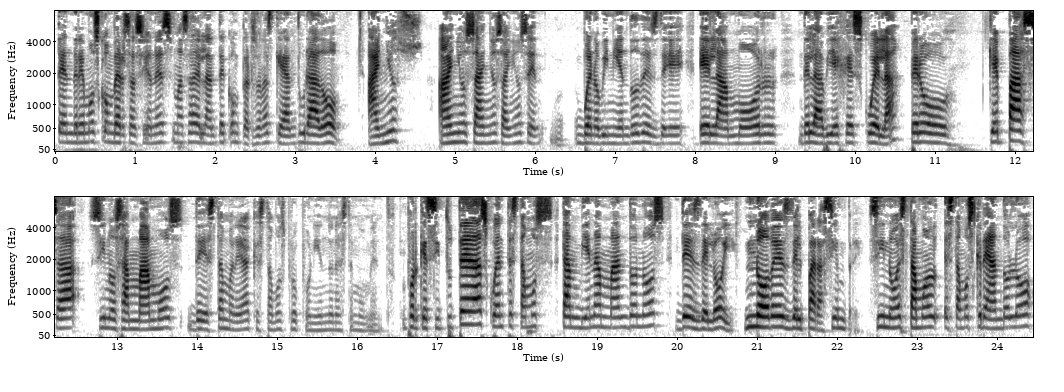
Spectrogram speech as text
tendremos conversaciones más adelante con personas que han durado años, años, años, años, en, bueno, viniendo desde el amor de la vieja escuela, pero ¿qué pasa si nos amamos de esta manera que estamos proponiendo en este momento? Porque si tú te das cuenta, estamos también amándonos desde el hoy, no desde el para siempre, sino estamos, estamos creándolo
